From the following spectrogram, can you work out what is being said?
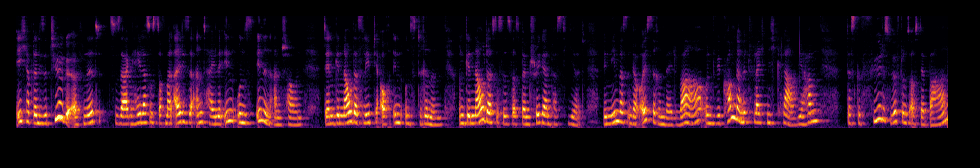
ich habe dann diese Tür geöffnet, zu sagen, hey, lass uns doch mal all diese Anteile in uns innen anschauen. Denn genau das lebt ja auch in uns drinnen. Und genau das ist es, was beim Triggern passiert. Wir nehmen was in der äußeren Welt wahr und wir kommen damit vielleicht nicht klar. Wir haben das Gefühl, das wirft uns aus der Bahn,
